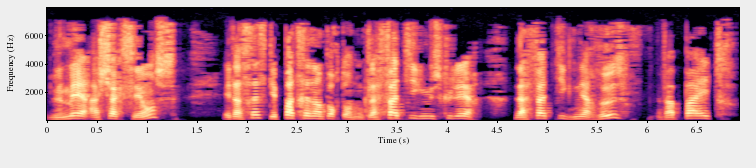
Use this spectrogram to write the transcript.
le met à chaque séance est un stress qui n'est pas très important. Donc la fatigue musculaire, la fatigue nerveuse va pas être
